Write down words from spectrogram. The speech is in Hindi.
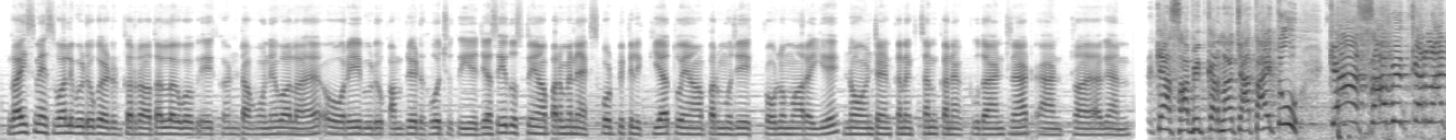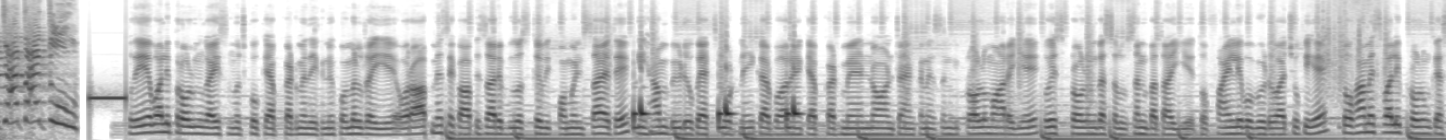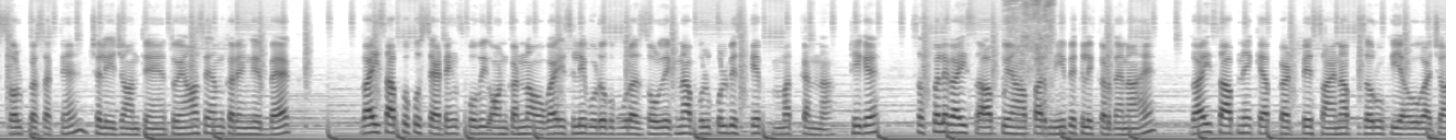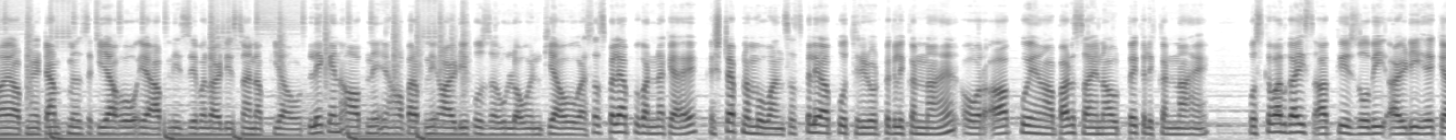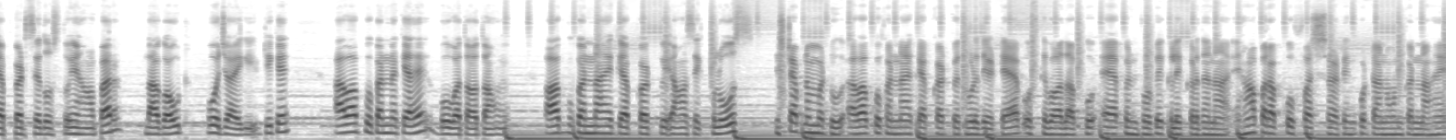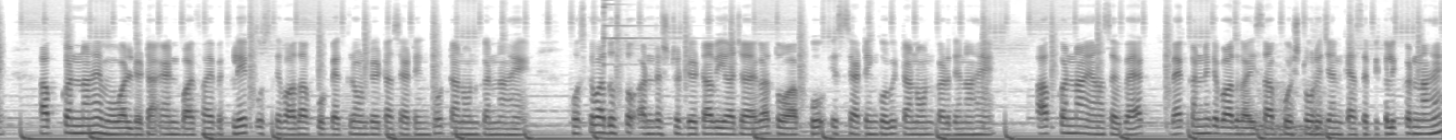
गाइस, मैं इस वाले वीडियो को एडिट कर रहा था, लगभग एक घंटा होने वाला है और ये वीडियो कंप्लीट हो चुकी है। जैसे ही दोस्तों, यहाँ पर मैंने एक्सपोर्ट पे क्लिक किया तो यहाँ पर मुझे एक प्रॉब्लम आ रही है। No internet connection connect to the internet and try again क्या साबित करना चाहता है तू? क्या तू ये वाली प्रॉब्लम गाइस मुझको कैपकट में देखने को मिल रही है और आप में से काफ़ी सारे व्यूअर्स के भी कमेंट्स आए थे कि हम वीडियो को एक्सपोर्ट नहीं कर पा रहे हैं। कैपकट में नॉन ट्रैन कनेक्शन की प्रॉब्लम आ रही है। तो इस प्रॉब्लम का सोल्यूशन बताइए। तो फाइनली वो वीडियो आ चुकी है। तो हम इस वाली प्रॉब्लम कैसे सॉल्व कर सकते हैं। चलिए जानते हैं। तो यहाँ से हम करेंगे बैक गाइस आपको कुछ सेटिंग्स को भी ऑन करना होगा। इसलिए वीडियो को पूरा ज़ोर देखना। बिल्कुल भी स्किप मत करना। ठीक है? सबसे पहले गाइस आपको यहाँ पर मी पे क्लिक कर देना है। गाइस आपने कैप कट पे साइन अप ज़रूर किया होगा, चाहे आपने टेम्प मेल से किया हो या अपनी जेबल आई साइन अप किया हो, लेकिन आपने यहाँ पर अपनी आईडी को ज़रूर लॉग इन किया होगा। सबसे पहले आपको करना क्या है? स्टेप नंबर वन सबसे पहले आपको थ्री डॉट पे क्लिक करना है और आपको यहाँ पर साइन आउट पे क्लिक करना है। उसके बाद गाइस आपकी जो भी आईडी है कैपकट से दोस्तों, यहाँ पर लॉग आउट हो जाएगी, ठीक है? अब आपको करना क्या है? वो बताता हूँ। आपको करना है कैपकट को यहाँ से क्लोज स्टेप नंबर टू, अब आपको करना है कैपकट पे थोड़ी देर टैप, उसके बाद आपको ऐप इन्फो पे क्लिक कर देना है। यहाँ पर आपको फ़र्स्ट सेटिंग को टर्न ऑन करना है। अब करना है मोबाइल डेटा एंड वाईफाई पे क्लिक उसके बाद आपको बैकग्राउंड डेटा सेटिंग को टर्न ऑन करना है। उसके बाद दोस्तों अंडरस्टूड डेटा भी आ जाएगा तो आपको इस सेटिंग को भी टर्न ऑन कर देना है। आप करना है यहाँ से बैक बैक करने के बाद गाइस आपको स्टोरेज एंड कैसे पे क्लिक करना है।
